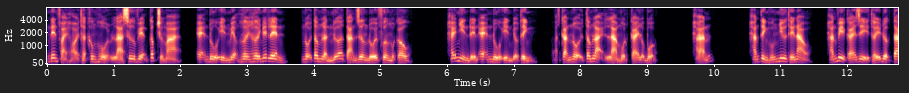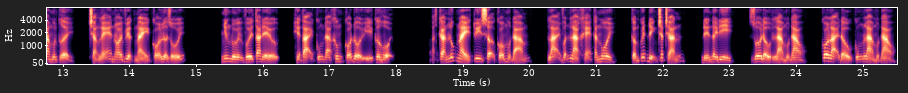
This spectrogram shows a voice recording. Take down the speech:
nên phải hỏi thật không hổ là sư viện cấp trưởng mà ẹn đủ ỉn miệng hơi hơi nhét lên nội tâm lần nữa tán dương đối phương một câu. Hãy nhìn đến ẹn đủ ỉn biểu tình mặt cản nội tâm lại là một cái lộ bộ. Hắn hắn tình huống như thế nào hắn vì cái gì thấy được ta muốn cười chẳng lẽ nói việc này có lừa dối? Nhưng đối với ta đều hiện tại cũng đã không có đổi ý cơ hội. Pascal lúc này tuy sợ có một đám, lại vẫn là khẽ cắn môi, cầm quyết định chắc chắn, đến đây đi, dôi đầu là một đao, co lại đầu cũng là một đao.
